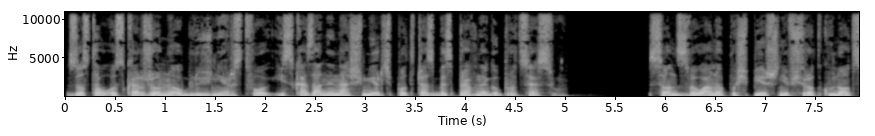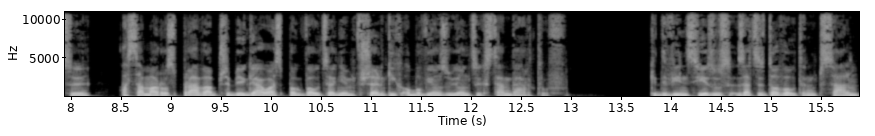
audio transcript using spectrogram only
Został oskarżony o bluźnierstwo i skazany na śmierć podczas bezprawnego procesu. Sąd zwołano pośpiesznie w środku nocy, a sama rozprawa przebiegała z pogwałceniem wszelkich obowiązujących standardów. Kiedy więc Jezus zacytował ten psalm,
